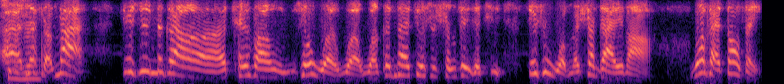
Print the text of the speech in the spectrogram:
是不是？啊、那什么，就是那个陈芳，你说我我我跟他就是生这个气，就是我们上街吧，我在道北，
